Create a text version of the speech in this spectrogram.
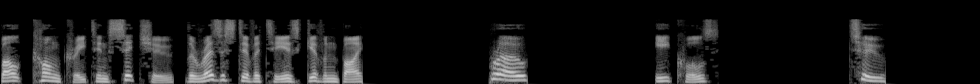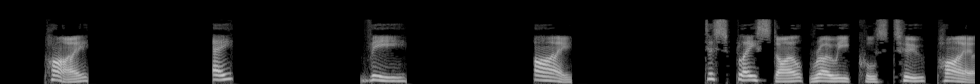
bulk concrete in situ. The resistivity is given by ρ equals 2 pi a v I display style rho equals 2 pi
